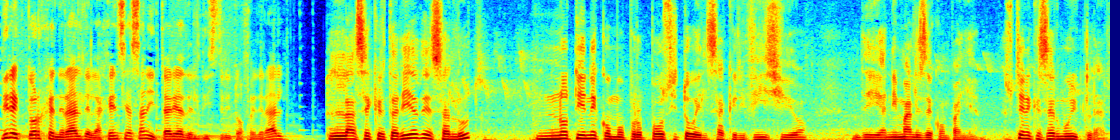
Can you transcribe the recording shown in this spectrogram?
director general de la Agencia Sanitaria del Distrito Federal. La Secretaría de Salud no tiene como propósito el sacrificio de animales de compañía. Eso tiene que ser muy claro.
